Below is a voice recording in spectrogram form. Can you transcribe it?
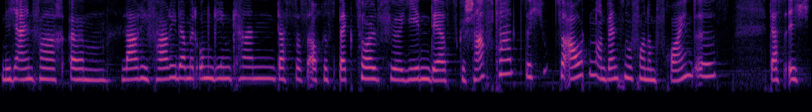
nicht einfach ähm, Larifari damit umgehen kann, dass das auch Respekt zollt für jeden, der es geschafft hat, sich zu outen und wenn es nur von einem Freund ist, dass ich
